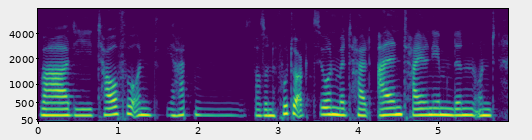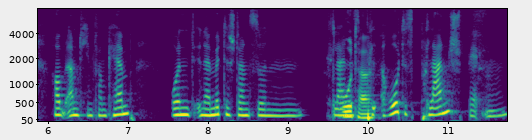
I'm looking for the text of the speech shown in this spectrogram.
war die Taufe und wir hatten, es war so eine Fotoaktion mit halt allen Teilnehmenden und Hauptamtlichen vom Camp. Und in der Mitte stand so ein kleines. Pl rotes Planschbecken,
